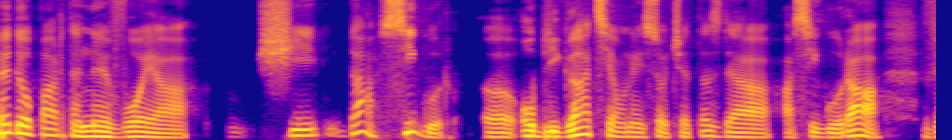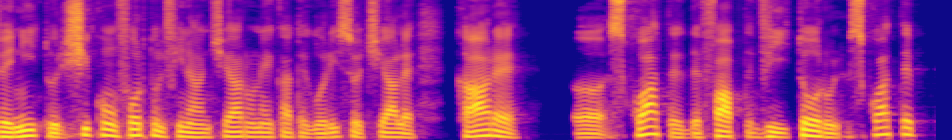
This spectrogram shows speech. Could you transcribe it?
Pe de o parte, nevoia și, da, sigur, uh, obligația unei societăți de a asigura venituri și confortul financiar unei categorii sociale care scoate, de fapt, viitorul, scoate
